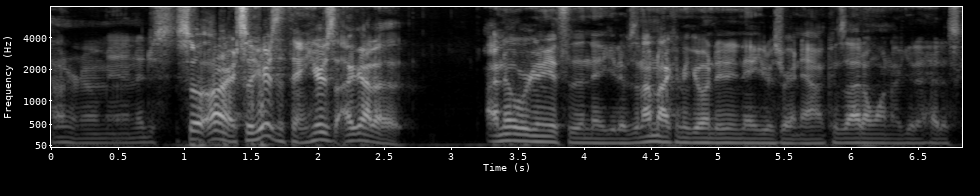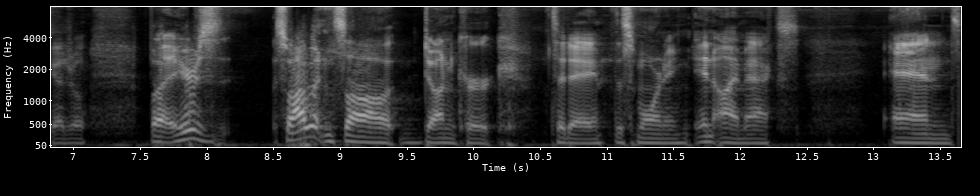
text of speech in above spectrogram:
I don't know, man. I just so all right. So here's the thing. Here's I gotta. I know we're gonna get to the negatives, and I'm not gonna go into any negatives right now because I don't want to get ahead of schedule. But here's so I went and saw Dunkirk today, this morning in IMAX, and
